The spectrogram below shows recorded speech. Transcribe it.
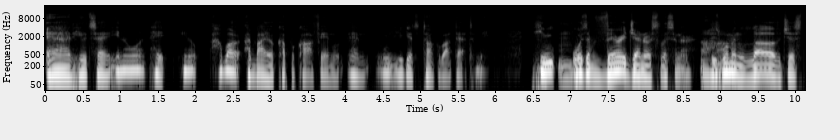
and he would say, "You know what? Hey, you know, how about I buy you a cup of coffee and and you get to talk about that to me." He mm-hmm. was a very generous listener. These uh-huh. women loved just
